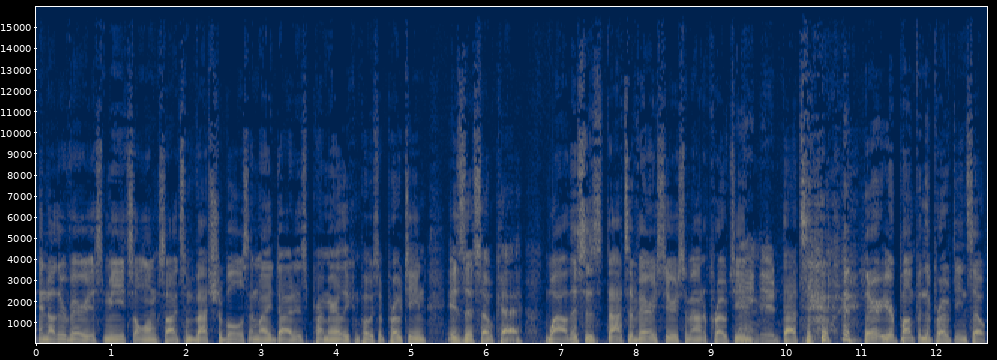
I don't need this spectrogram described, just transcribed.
and other various meats alongside some vegetables, and my diet is primarily composed of protein. Is this okay? Wow, this is that's a very serious amount of protein. Dang, dude. That's there you're pumping the protein. So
